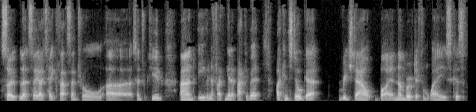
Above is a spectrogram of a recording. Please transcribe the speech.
So let's say I take that central uh, central cube, and even if I can get it back a bit, I can still get reached out by a number of different ways because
